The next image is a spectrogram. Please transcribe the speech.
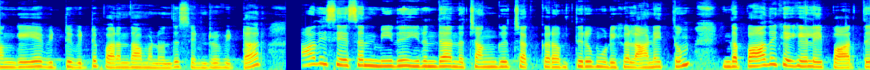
அங்கேயே விட்டுவிட்டு பரந்தாமன் வந்து சென்று விட்டார். ஆதிசேஷன் மீது இருந்த அந்த சங்கு சக்கரம் திருமுடிகள் அனைத்தும் இந்த பாதுகைகளை பார்த்து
